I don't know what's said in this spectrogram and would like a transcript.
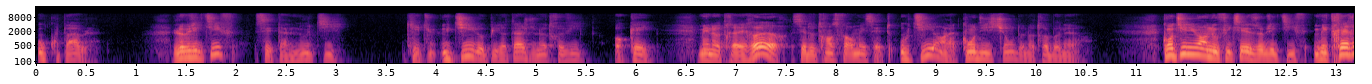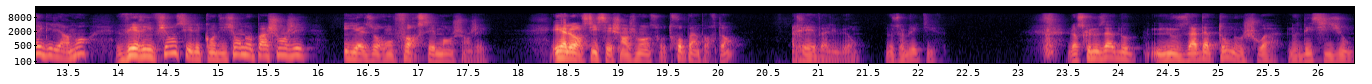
ou coupable. L'objectif, c'est un outil qui est utile au pilotage de notre vie. Ok. Mais notre erreur, c'est de transformer cet outil en la condition de notre bonheur. Continuons à nous fixer des objectifs, mais très régulièrement, vérifions si les conditions n'ont pas changé. Et elles auront forcément changé. Et alors, si ces changements sont trop importants, réévaluons nos objectifs. Lorsque nous, nous adaptons nos choix, nos décisions,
